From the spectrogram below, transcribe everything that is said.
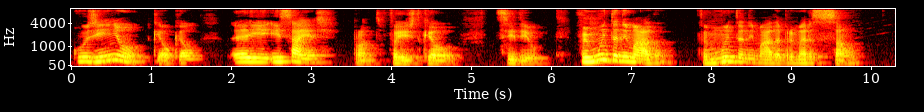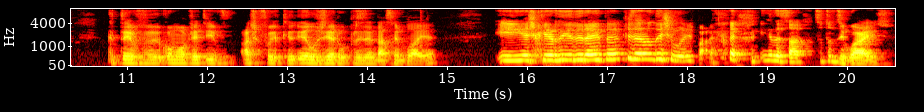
Cozinho. Que é o que ele e, e saias. Pronto, foi isto que ele decidiu. Foi muito animado, foi muito animada a primeira sessão, que teve como objetivo, acho que foi eleger o presidente da Assembleia. E a esquerda e a direita fizeram das suas, pá. Engraçado. São todos iguais.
